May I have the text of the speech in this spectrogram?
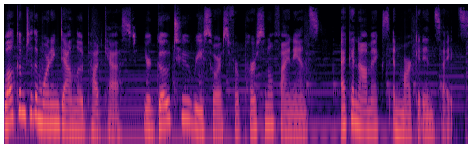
Welcome to the Morning Download Podcast, your go to resource for personal finance, economics, and market insights.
